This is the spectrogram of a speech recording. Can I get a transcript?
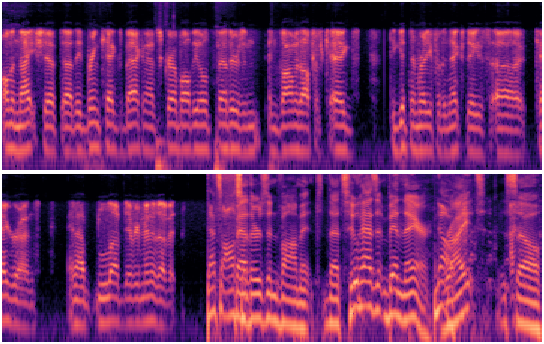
on the night shift. Uh, they'd bring kegs back, and I'd scrub all the old feathers and, and vomit off of kegs to get them ready for the next day's uh, keg runs. And I loved every minute of it. That's awesome. Feathers and vomit. That's who hasn't been there, No. right? So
